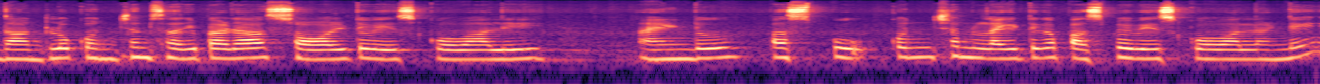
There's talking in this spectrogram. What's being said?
దాంట్లో కొంచెం సరిపడా సాల్ట్ వేసుకోవాలి. అండ్ పసుపు కొంచెం లైట్గా పసుపు వేసుకోవాలండి.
